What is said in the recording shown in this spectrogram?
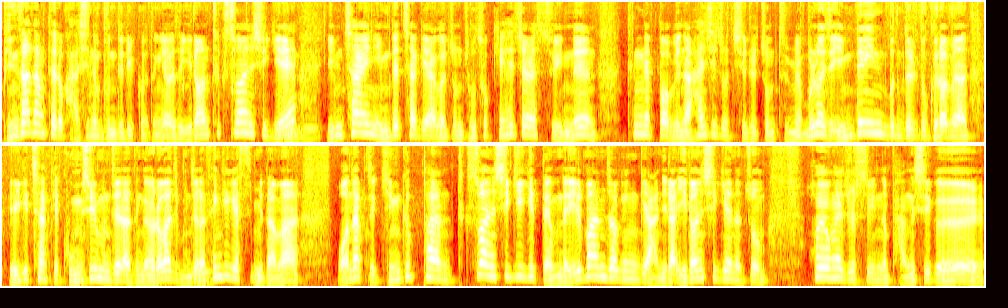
빈사 상태로 가시는 분들이 있거든요. 그래서 이런 특수한 시기에 음, 음. 임차인 임대차 계약을 좀 조속히 해지할 수 있는 특례법이나 한시 조치를 좀 두면 물론 이제 임대인 분들도 그러면 예기치 않게 공실 문제라든가 여러 가지 문제가 음. 생기겠습니다만 워낙 긴급한 특수한 시기이기 때문에 일반적인 게 아니라 이런 시기에는 좀 허용해 줄 수 있는 방식을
